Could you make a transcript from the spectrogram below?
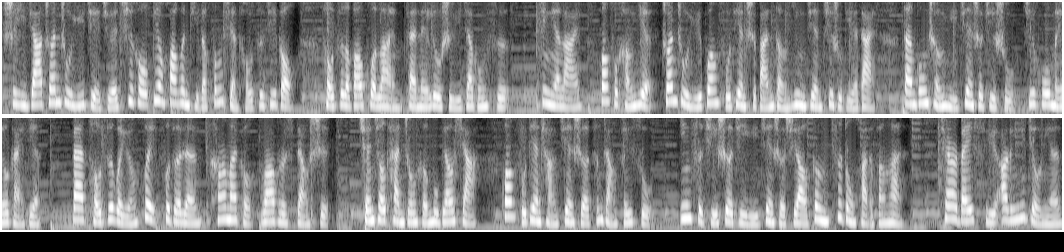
是一家专注于解决气候变化问题的风险投资机构，投资了包括 Lime 在内六十余家公司。近年来，光伏行业专注于光伏电池板等硬件技术迭代，但工程与建设技术几乎没有改变。BEV 投资委员会负责人 Carmichael Roberts 表示，全球碳中和目标下，光伏电厂建设增长飞速，因此其设计与建设需要更自动化的方案。Terabase 于二零一九年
